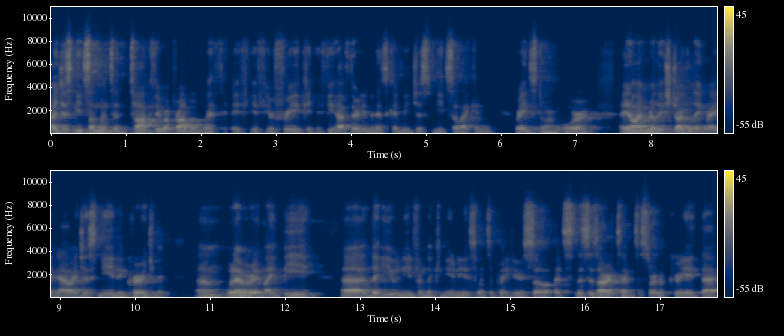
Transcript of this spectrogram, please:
I just need someone to talk through a problem with. If if you're free, can, if you have 30 minutes, can we just meet so I can brainstorm? Or you know, I'm really struggling right now. I just need encouragement. Um, whatever it might be, uh, that you need from the community is what to put here. So it's this is our attempt to sort of create that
